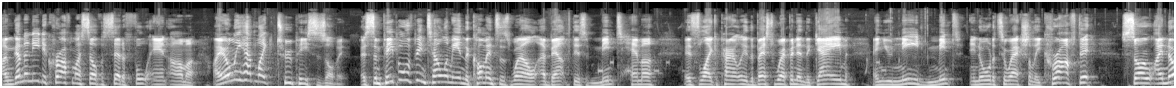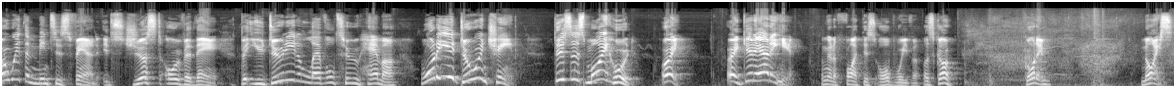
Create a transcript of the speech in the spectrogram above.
I'm gonna need to craft myself a set of full ant armor. I only had like two pieces of it. Uh, some people have been telling me in the comments as well about this mint hammer. It's like apparently the best weapon in the game, and you need mint in order to actually craft it. So I know where the mint is found. It's just over there. But you do need a level 2 hammer. What are you doing, champ? This is my hood. Oi, oi, get out of here. I'm gonna fight this orb weaver. Let's go. Got him. Nice.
